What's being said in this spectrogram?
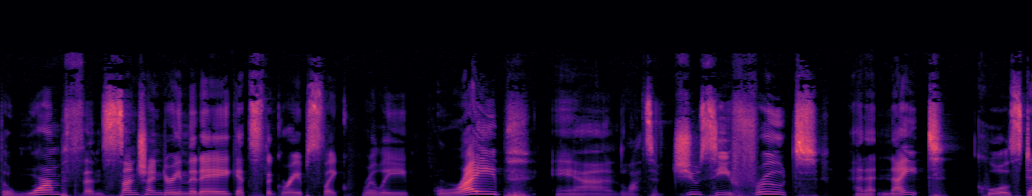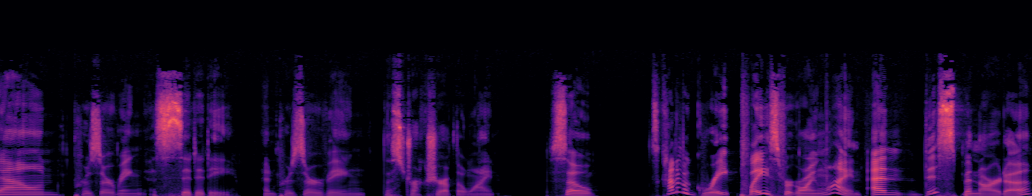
The warmth and sunshine during the day gets the grapes like really ripe and lots of juicy fruit. And at night, cools down, preserving acidity and preserving the structure of the wine. So it's kind of a great place for growing wine. And this Bonarda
